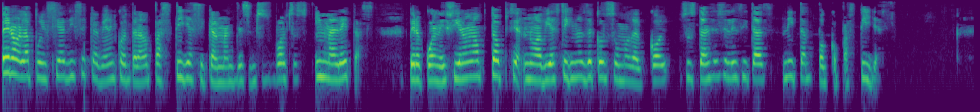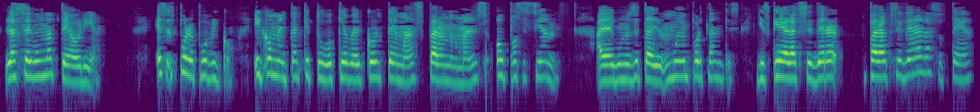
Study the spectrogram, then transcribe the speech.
Pero la policía dice que habían encontrado pastillas y calmantes en sus bolsos y maletas, pero cuando hicieron la autopsia no había signos de consumo de alcohol, sustancias ilícitas ni tampoco pastillas. La segunda teoría. es por el público y comentan que tuvo que ver con temas paranormales o posesiones hay algunos detalles muy importantes y es que al acceder para acceder a la azotea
